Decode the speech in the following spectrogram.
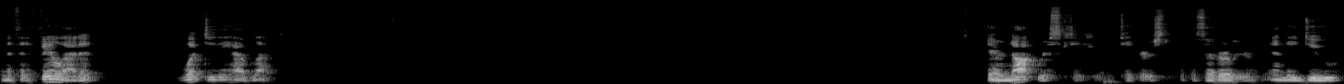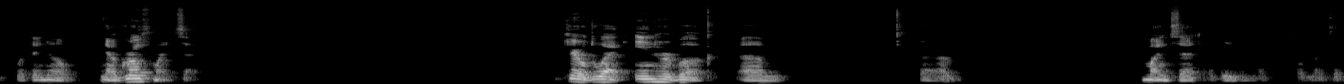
And if they fail at it, what do they have left? They're not risk takers, like I said earlier, and they do what they know. Now, growth mindset. Carol Dweck, in her book, um, uh, Mindset, I believe it's called Mindset,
